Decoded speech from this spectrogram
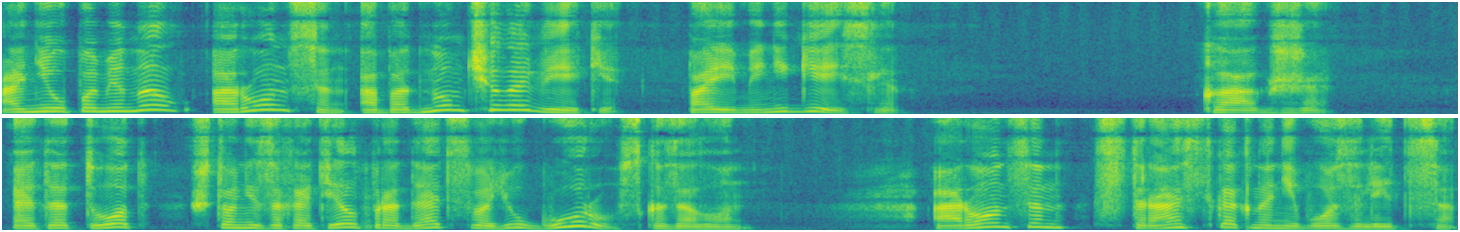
а не упоминал Аронсен об одном человеке по имени Гейслер. «Как же! Это тот, что не захотел продать свою гору», — сказал он. Аронсен страсть как на него злится.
